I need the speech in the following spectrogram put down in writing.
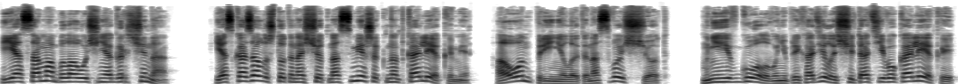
и я сама была очень огорчена. Я сказала что-то насчет насмешек над калеками, а он принял это на свой счет. Мне и в голову не приходилось считать его калекой,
